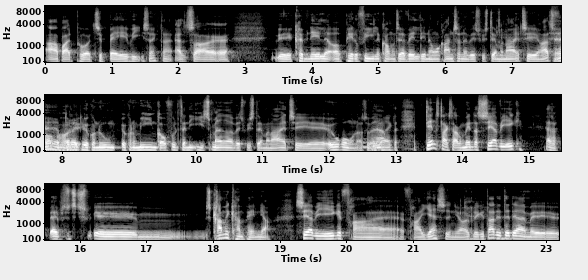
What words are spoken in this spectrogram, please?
arbejde på at tilbagevise. Ikke? Der, altså øh, øh, kriminelle og pædofile kommer til at vælte ind over grænserne, hvis vi stemmer nej til retsforbehold. Ja, Økonom, økonomien går fuldstændig i smadret, hvis vi stemmer nej til øh, euroen osv. Ja. Ikke? Den slags argumenter ser vi ikke altså, øh, øh, skræmmekampagner ser vi ikke fra, fra ja-siden i øjeblikket. Der er det det der med øh,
